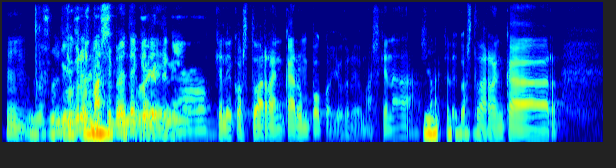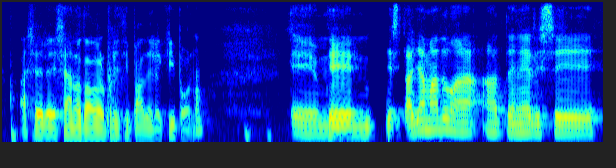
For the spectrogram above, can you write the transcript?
Hmm. Yo creo que es más simplemente que le, tenía- que le costó arrancar un poco, yo creo, más que nada. O sea, que le costó arrancar a ser ese anotador principal del equipo, ¿no? Em, que está llamado a, a tener ese,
